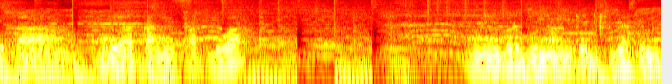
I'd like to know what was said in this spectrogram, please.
kita sediakan 4 buah ini berguna untuk di sebelah sini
